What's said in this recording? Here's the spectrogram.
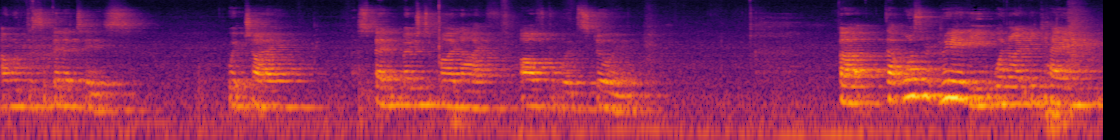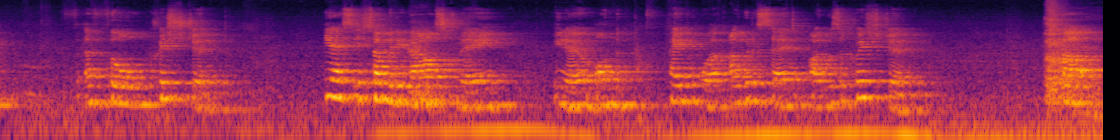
and with disabilities, which I spent most of my life afterwards doing. But that wasn't really when I became a full Christian. Yes, if somebody had asked me, you know, on the paperwork, I would have said I was a Christian. But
